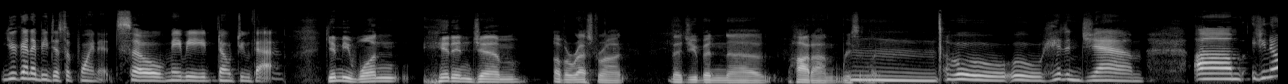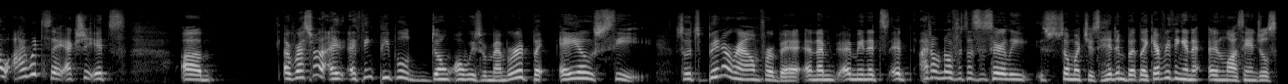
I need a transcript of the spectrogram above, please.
you're going to be disappointed so maybe don't do that Give me one hidden gem of a restaurant that you've been uh, hot on recently. Mm. Ooh, ooh, hidden gem. Um, you know, I would say actually it's um, a restaurant. I, I think people don't always remember it, but AOC. So it's been around for a bit, and I'm, I mean, it's. It, I don't know if it's necessarily so much as hidden, but like everything in, in Los Angeles,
